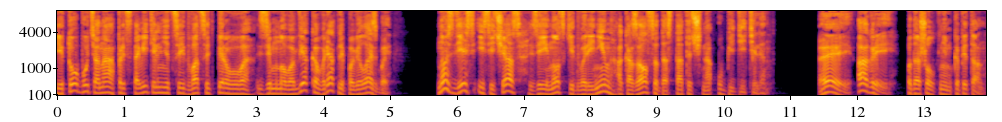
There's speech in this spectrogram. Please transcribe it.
И то, будь она представительницей 21-го земного века, вряд ли повелась бы. Но здесь и сейчас зейнотский дворянин оказался достаточно убедителен. «Эй, Агрий!» Подошел к ним капитан.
